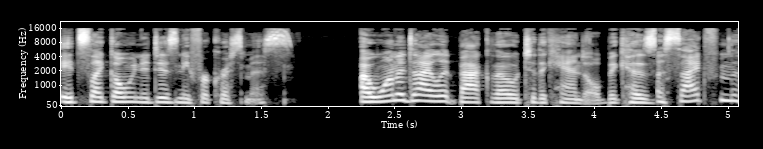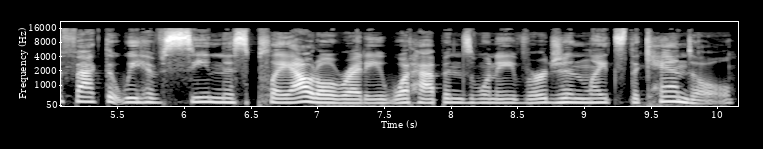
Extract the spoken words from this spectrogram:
it's like going to Disney for Christmas. I want to dial it back though to the candle because aside from the fact that we have seen this play out already, what happens when a virgin lights the candle?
